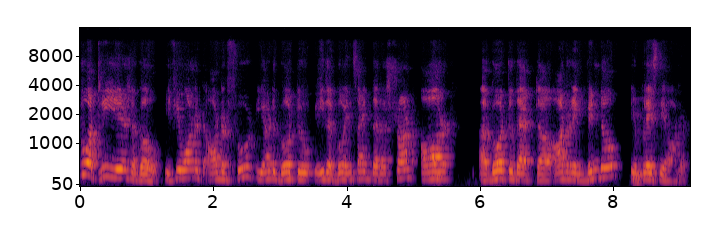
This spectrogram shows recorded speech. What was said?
Two or three years ago, if you wanted to order food, you had to go to either go inside the restaurant or uh, go to that uh, ordering window. You mm. place the order.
